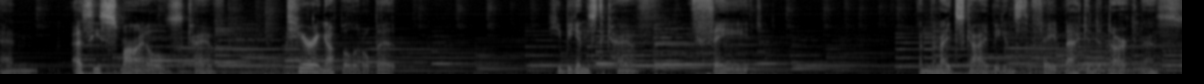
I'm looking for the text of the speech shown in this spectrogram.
And as he smiles, kind of tearing up a little bit, he begins to kind of fade. And the night sky begins to fade back into darkness.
